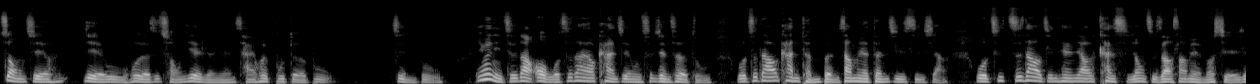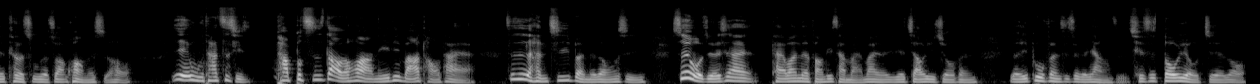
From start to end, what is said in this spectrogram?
中介业务或者是从业人员才会不得不进步。因为你知道哦，我知道要看建物检测图，我知道要看藤本上面的登记事项，我知知道今天要看使用执照上面有没有写一些特殊的状况的时候，业务他自己他不知道的话，你一定把他淘汰啊，这是很基本的东西。所以我觉得现在台湾的房地产买卖的一些交易纠纷，有一部分是这个样子，其实都有揭露，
